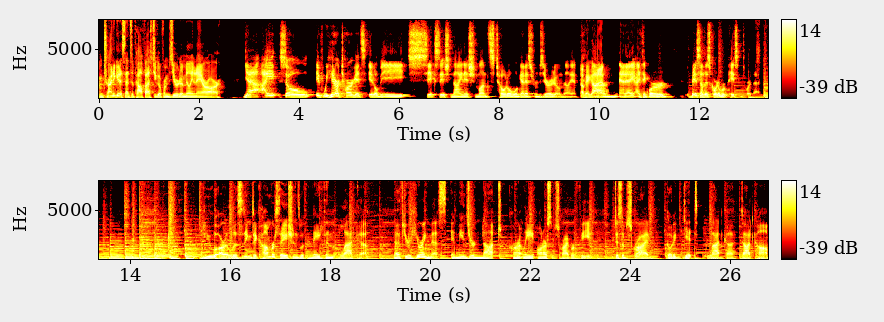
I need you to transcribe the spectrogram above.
I'm trying to get a sense of how fast you go from zero to a million ARR. Yeah, I so if we hit our targets, it'll be six ish, nine ish months total. Will get us from zero to a million. Okay, got um, it. And I, I think we're based on this quarter, we're pacing toward that. You are listening to Conversations with Nathan Latka. Now, if you're hearing this, it means you're not currently on our subscriber feed. To subscribe, go to getlatka.com.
